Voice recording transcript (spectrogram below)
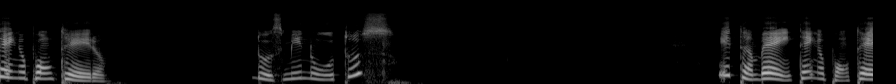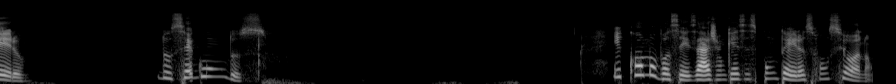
tem o ponteiro dos minutos e também tem o ponteiro dos segundos. E como vocês acham que esses ponteiros funcionam?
